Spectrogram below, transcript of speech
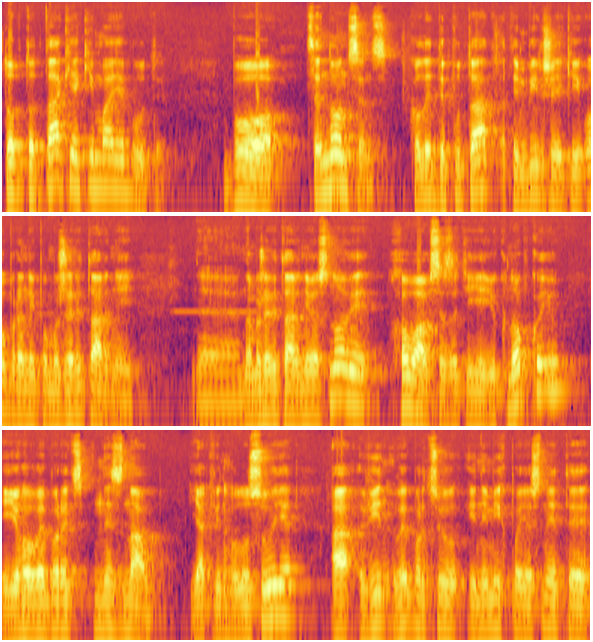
Тобто так, як і має бути. Бо це нонсенс, коли депутат, а тим більше який обраний по мажоритарній, е, на мажоритарній основі, ховався за тією кнопкою, і його виборець не знав, як він голосує, а він виборцю і не міг пояснити,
